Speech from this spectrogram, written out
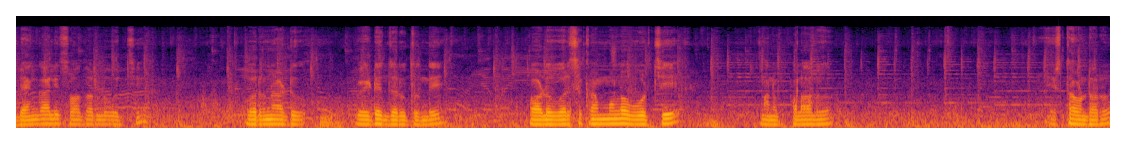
బెంగాలీ సోదరులు వచ్చి వరి నాటు వేయటం జరుగుతుంది. వాళ్ళు వరుస క్రమంలో ఊడ్చి మన పొలాలు ఇస్తూ ఉంటారు.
